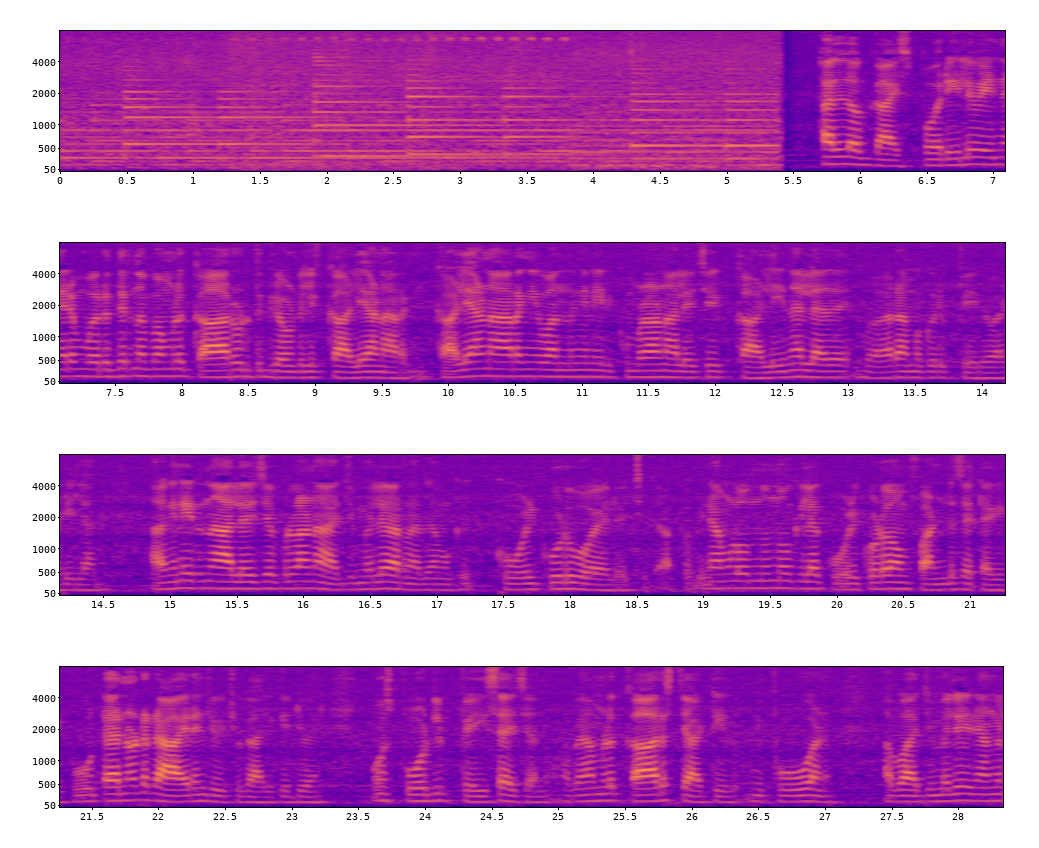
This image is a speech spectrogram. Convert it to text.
ഹലോ ഗായ്സ് പൊരിയിൽ വൈകുന്നേരം വെറുതെ ഇരുന്നപ്പോൾ നമ്മൾ കാർ കൊടുത്ത് ഗ്രൗണ്ടിൽ കളിയാണ് ഇറങ്ങി. കളിയാണ് ഇറങ്ങി വന്നിങ്ങനെ ഇരിക്കുമ്പോഴാണ് ആലോചിച്ച് കളി എന്നല്ലാതെ വേറെ നമുക്കൊരു പരിപാടിയില്ലാന്ന് അങ്ങനെ ഇരുന്ന് ആലോചിച്ചപ്പോഴാണ് അജ്മൽ പറഞ്ഞത് നമുക്ക് കോഴിക്കോട് പോയാലോ വെച്ചത് അപ്പോൾ പിന്നെ നമ്മളൊന്നും നോക്കില്ല കോഴിക്കോട് പോകാൻ ഫണ്ട് സെറ്റാക്കി കൂട്ടുകാരനോട് ഒരു ആയിരം ചോദിച്ചു കാലിക്കറ്റ് പോകാൻ ഓൻ സ്പോട്ടിൽ പൈസ അയച്ചു തന്നു. അപ്പോൾ നമ്മൾ കാർ സ്റ്റാർട്ട് ചെയ്തു. ഇനി പോവാണ്. അപ്പോൾ അജ്മൽ ഞങ്ങൾ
